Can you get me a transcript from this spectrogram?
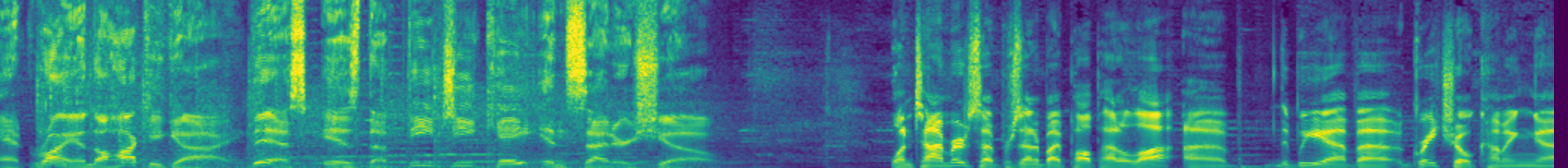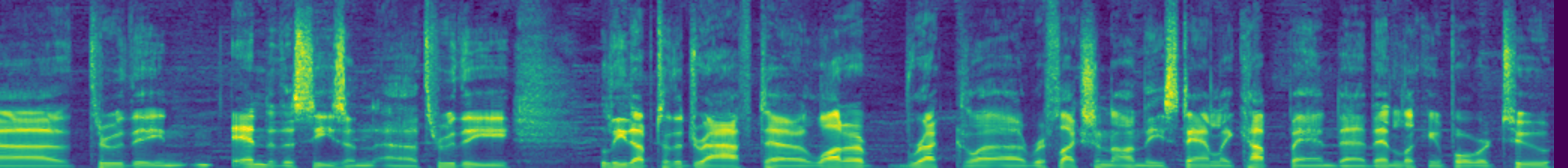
at Ryan the Hockey Guy. This is the VGK Insider Show. One timers uh, presented by Paul Padda Law. Uh, we have a great show coming uh, through the end of the season, uh, through the lead up to the draft. Uh, a lot of rec- uh, reflection on the Stanley Cup, and uh, then looking forward to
